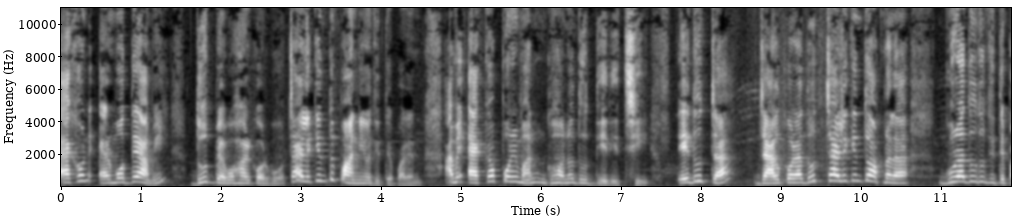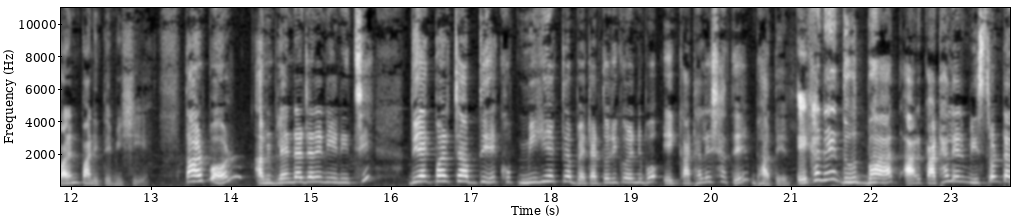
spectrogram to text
এখন এর মধ্যে আমি দুধ ব্যবহার করব। চাইলে কিন্তু পানিও দিতে পারেন। আমি এক কাপ পরিমাণ ঘন দুধ দিয়ে দিচ্ছি। এই দুধটা জাল করা দুধ, চাইলে কিন্তু আপনারা গুঁড়া দুধও দিতে পারেন পানিতে মিশিয়ে। তারপর আমি ব্লেন্ডার জারে নিয়ে নিচ্ছি। দুই একবার চাপ দিয়ে খুব মিহি একটা ব্যাটার তৈরি করে নিব এই কাঁঠালের সাথে ভাতের। এখানে দুধ, ভাত আর কাঁঠালের মিশ্রণটা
